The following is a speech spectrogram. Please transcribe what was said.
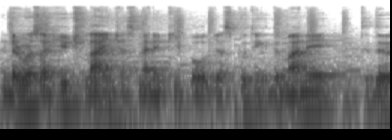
and there was a huge line, just many people just putting the money to the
